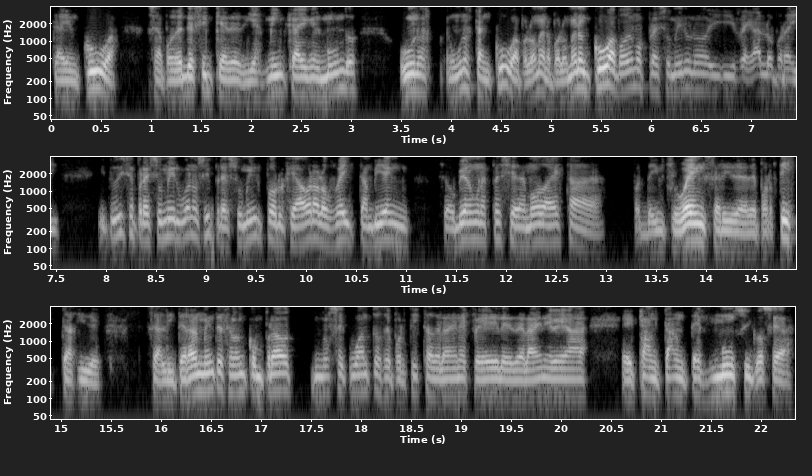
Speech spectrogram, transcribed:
que hay en Cuba, o sea, poder decir que de 10.000 que hay en el mundo, uno, uno está en Cuba, por lo menos. Por lo menos en Cuba podemos presumir uno y, regarlo por ahí. Y tú dices presumir, bueno, sí, presumir porque ahora los bakes también se volvieron una especie de moda esta pues, de influencer y de deportistas y de... O sea, literalmente se lo han comprado no sé cuántos deportistas de la NFL, de la NBA, eh, cantantes, músicos, o sea,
